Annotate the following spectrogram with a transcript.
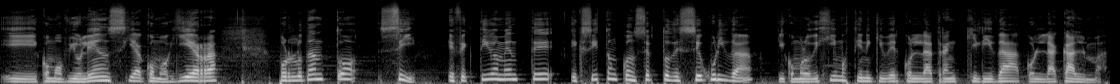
eh, como violencia, como guerra. Por lo tanto, sí, efectivamente existe un concepto de seguridad que como lo dijimos tiene que ver con la tranquilidad, con la calma.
